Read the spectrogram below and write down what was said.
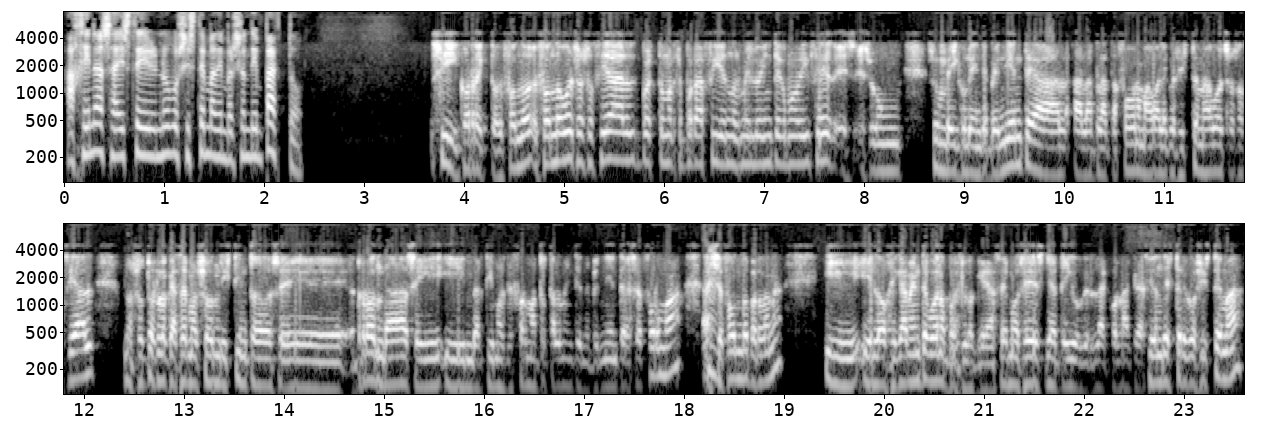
ajenas a este nuevo sistema de inversión de impacto. Sí, correcto. El Fondo, el Fondo Bolsa Social, pues tomarse por AFI en 2020, como dices, es, es, un, es un vehículo independiente a, la plataforma o al ecosistema de Bolsa Social. Nosotros lo que hacemos son distintas eh, rondas y, invertimos de forma totalmente independiente a esa forma, a ese mm. fondo, perdona. Y, lógicamente, bueno, pues lo que hacemos es, ya te digo, con la creación de este ecosistema,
